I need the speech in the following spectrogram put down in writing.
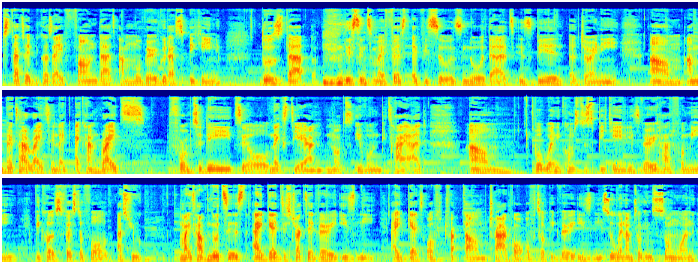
started because I found that I'm not very good at speaking. Those that listen to my first episodes know that it's been a journey. Um, I'm better at writing. Like I can write from today till next year and not even be tired. Um, but when it comes to speaking, it's very hard for me because, first of all, as you might have noticed, I get distracted very easily. I get off tra- um, track or off topic very easily. So when I'm talking to someone,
